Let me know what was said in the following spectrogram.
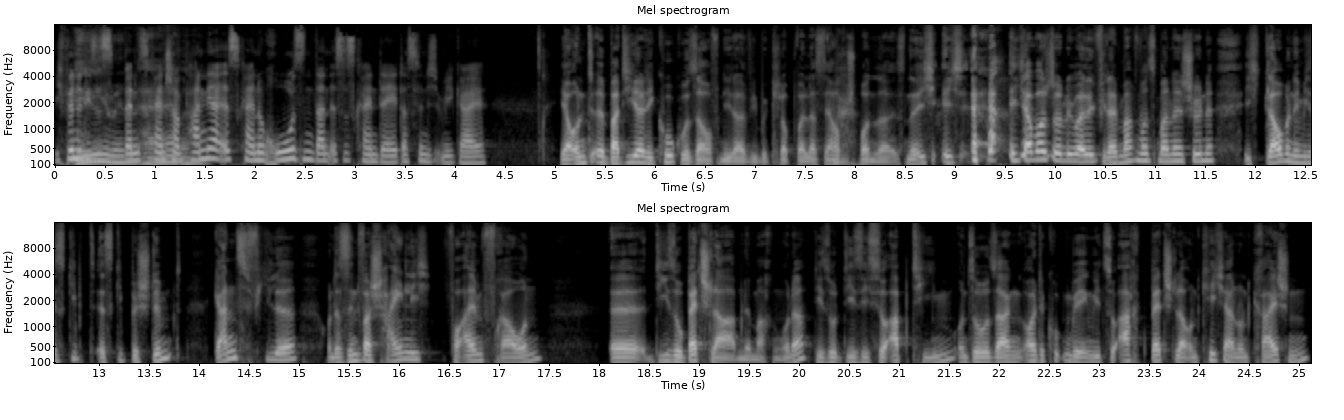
Ich finde dieses, Here in wenn es kein heaven. Champagner ist, keine Rosen, dann ist es kein Date. Das finde ich irgendwie geil. Ja, und äh, Batida die Coco saufen die da wie bekloppt, weil das der Hauptsponsor ist. Ne? Ich, ich, ich habe auch schon überlegt, vielleicht machen wir uns mal eine schöne. Ich glaube nämlich, es gibt, es gibt bestimmt ganz viele, und das sind wahrscheinlich vor allem Frauen, äh, die so Bachelorabende machen, oder? Die so, die sich so abteamen und so sagen, heute gucken wir irgendwie zu acht Bachelor und kichern und kreischen.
